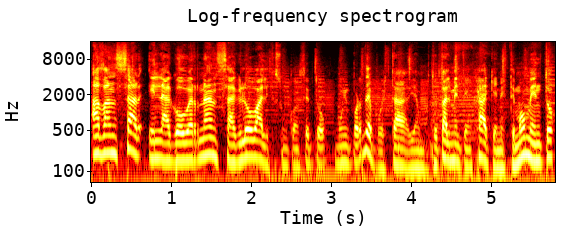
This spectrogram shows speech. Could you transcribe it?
avanzar en la gobernanza global, este es un concepto muy importante porque está, digamos, totalmente en jaque en este momento,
